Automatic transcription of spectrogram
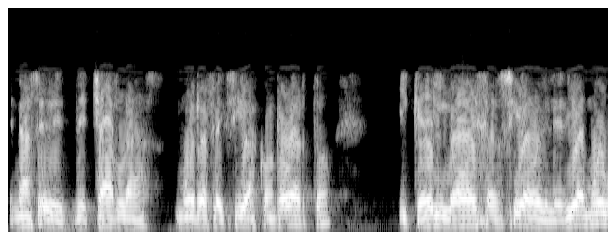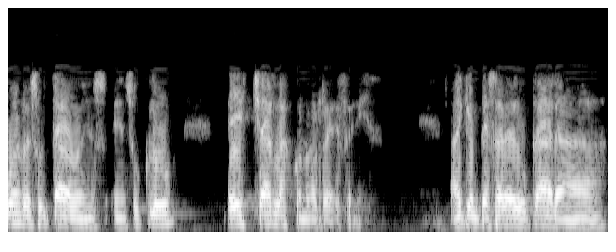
nace de, de charlas muy reflexivas con Roberto, y que él lo ejerció y le dio muy buen resultado en, su- en su club, es charlas con los referees. Hay que empezar a educar, a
